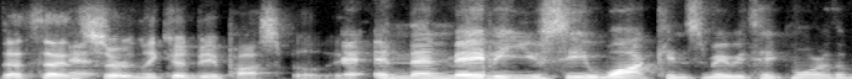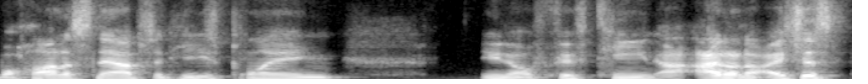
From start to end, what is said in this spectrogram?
That's that and, certainly could be a possibility. And then maybe you see Watkins maybe take more of the Bohanna snaps and he's playing, you know, 15. I, I, don't know. It's just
